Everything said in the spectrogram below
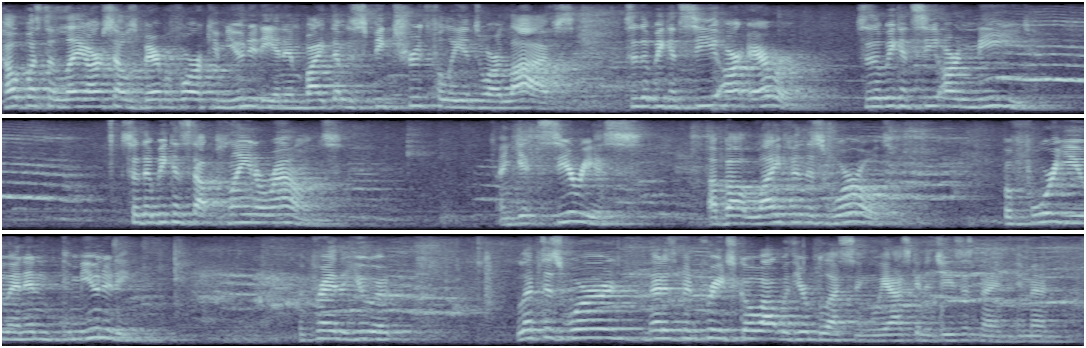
Help us to lay ourselves bare before our community and invite them to speak truthfully into our lives so that we can see our error, so that we can see our need, so that we can stop playing around and get serious about life in this world before you and in community. We pray that you would let this word that has been preached go out with your blessing. We ask it in Jesus' name. Amen.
